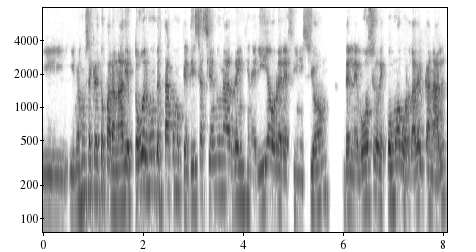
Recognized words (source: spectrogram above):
y, no es un secreto para nadie, todo el mundo está como que dice haciendo una reingeniería o redefinición del negocio, de cómo abordar el canal.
